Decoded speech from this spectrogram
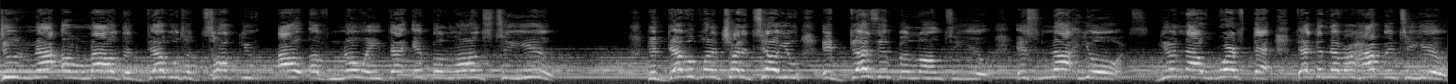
Do not allow the devil to talk you out of knowing that it belongs to you. The devil going to try to tell you it doesn't belong to you. It's not yours. You're not worth that. That can never happen to you.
